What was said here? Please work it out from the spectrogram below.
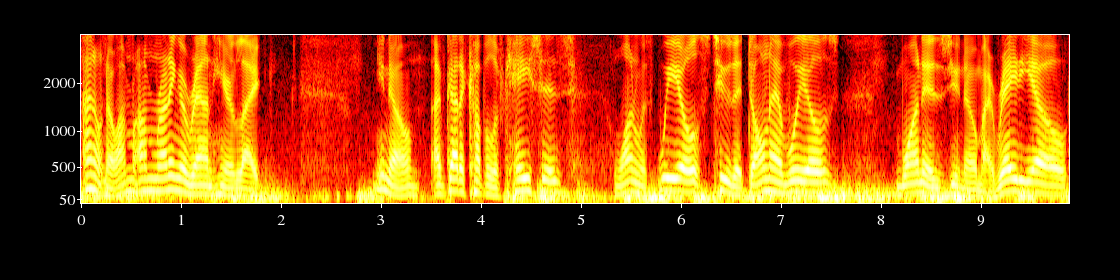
I don't know. I'm, I'm running around here like you know, I've got a couple of cases, one with wheels, two that don't have wheels. One is, you know, my radio.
